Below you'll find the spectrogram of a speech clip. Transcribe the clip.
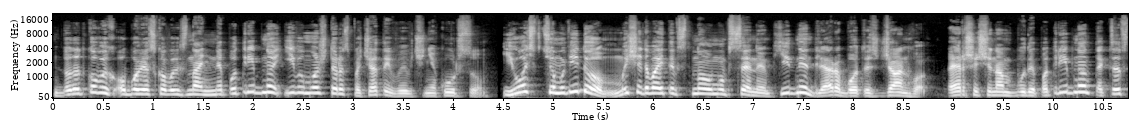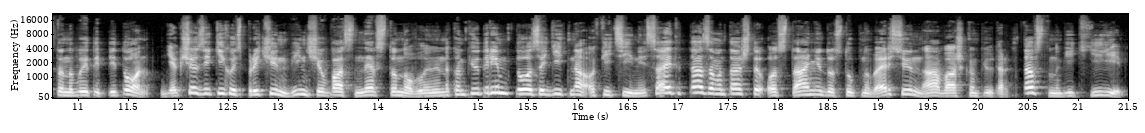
Додаткових обов'язкових знань не потрібно, і ви можете розпочати вивчення курсу. І ось в цьому відео ми ще давайте встановимо все необхідне для роботи з Django. Перше, що нам буде потрібно, так це встановити Python. Якщо з якихось причин він ще у вас не встановлений на комп'ютері, то зайдіть на офіційний сайт та завантажте останню доступну версію на ваш комп'ютер та встановіть її.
